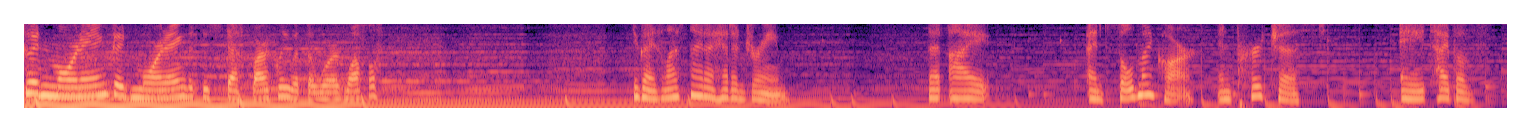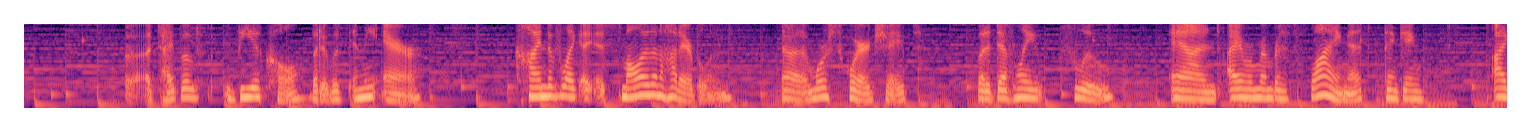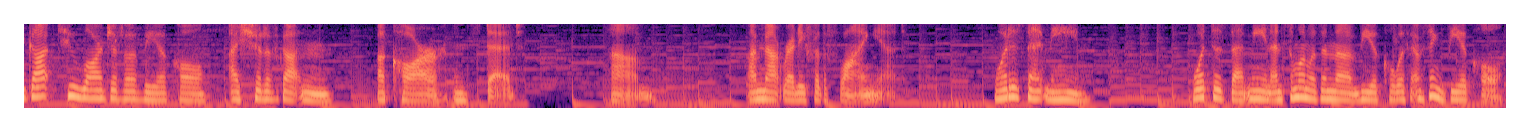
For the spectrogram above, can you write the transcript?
Good morning. Good morning. This is Steph Barkley with the Word Waffle. You guys, last night I had a dream that I had sold my car and purchased a type of a type of vehicle, but it was in the air, kind of like a, smaller than a hot air balloon, uh, more squared shaped, but it definitely flew. And I remember flying it, thinking, I got too large of a vehicle. I should have gotten a car instead. Um, I'm not ready for the flying yet. What does that mean? What does that mean? And someone was in the vehicle with me. I'm saying vehicle.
